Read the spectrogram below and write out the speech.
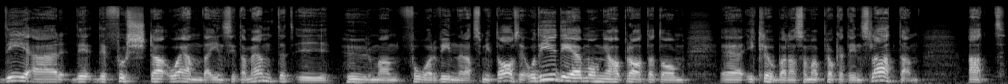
det, är det, det första och enda incitamentet i hur man får vinnare att smitta av sig. Och det är ju det många har pratat om eh, i klubbarna som har plockat in Zlatan. Att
